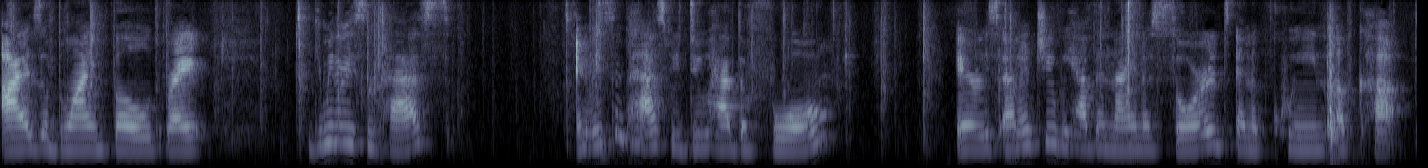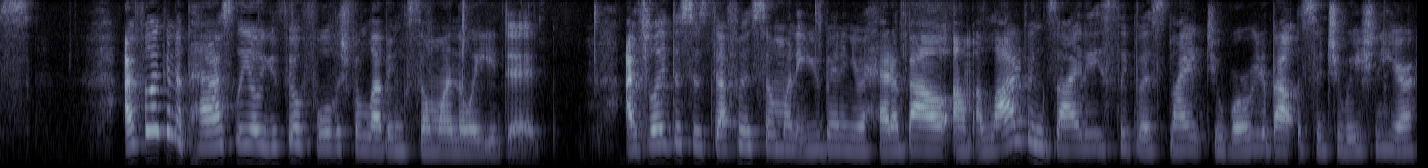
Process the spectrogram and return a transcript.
eyes are blindfold, right? Give me the recent past. In recent past, we do have the Fool, Aries energy. We have the Nine of Swords and a Queen of Cups. I feel like in the past, Leo, you feel foolish for loving someone the way you did. I feel like this is definitely someone that you've been in your head about. Um, a lot of anxiety, sleepless nights. You're worried about the situation here.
